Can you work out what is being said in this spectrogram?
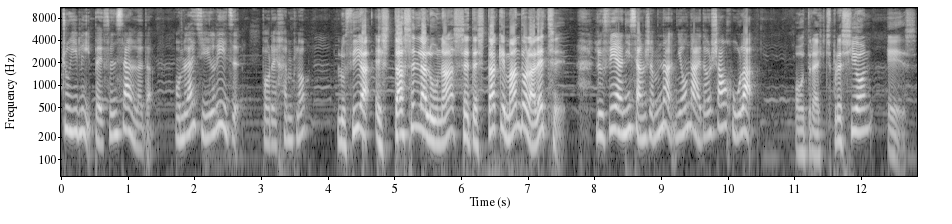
注意力被分散了的。我们来举一个例子，por ejemplo。 Lucía, estás en la luna, se te está quemando la leche. Lucia，你想什么呢？牛奶都烧糊了。 Otra expresión es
